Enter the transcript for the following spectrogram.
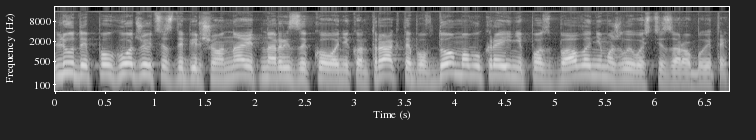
Люди погоджуються здебільшого навіть на ризиковані контракти, бо вдома в Україні позбавлені можливості заробити.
